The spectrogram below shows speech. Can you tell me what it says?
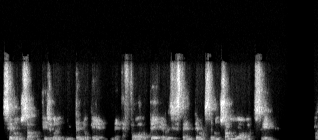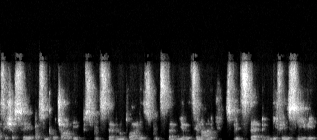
se non sa, fisico intendo che è forte e resistente, ma se non sa muoversi, passi chassé, passi incrociati, split step neutrali, split step direzionali, split step difensivi,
